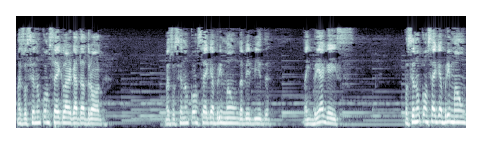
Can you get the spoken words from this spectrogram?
Mas você não consegue largar da droga. Mas você não consegue abrir mão da bebida, da embriaguez. Você não consegue abrir mão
